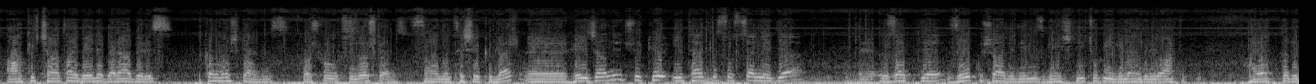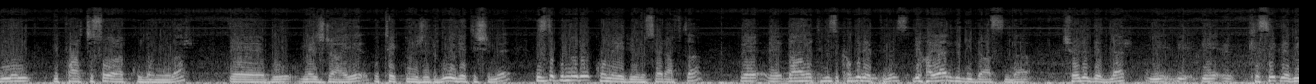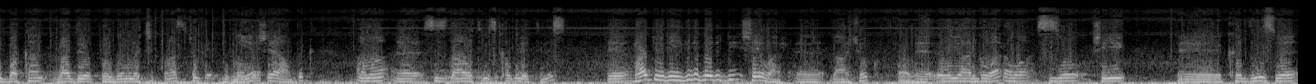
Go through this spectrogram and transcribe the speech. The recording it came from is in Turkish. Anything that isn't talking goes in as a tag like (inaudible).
Akif Çağatay Bey ile beraberiz. Bakanım hoş geldiniz. Hoş bulduk. Siz de hoş geldiniz. Sağ olun, teşekkürler. Ee, heyecanlıyım çünkü internet ve sosyal medya e, özellikle Z kuşağı dediğimiz gençliği çok ilgilendiriyor. Artık hayatlarının bir parçası olarak kullanıyorlar e, bu mecrayı, bu teknolojiyi, bu iletişimi. Biz de bunları konu ediyoruz her hafta ve e, davetimizi kabul ettiniz. Bir hayal gibiydi aslında. Şöyle dediler, bir, bir, bir- kesinlikle bir bakan radyo programına çıkmaz. Çok bu konuda şey aldık ama e, siz davetimizi kabul ettiniz. E, radyo ile ilgili böyle bir şey var e, daha çok. Evet. E, ön yargı var ama siz o şeyi e, kırdınız ve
